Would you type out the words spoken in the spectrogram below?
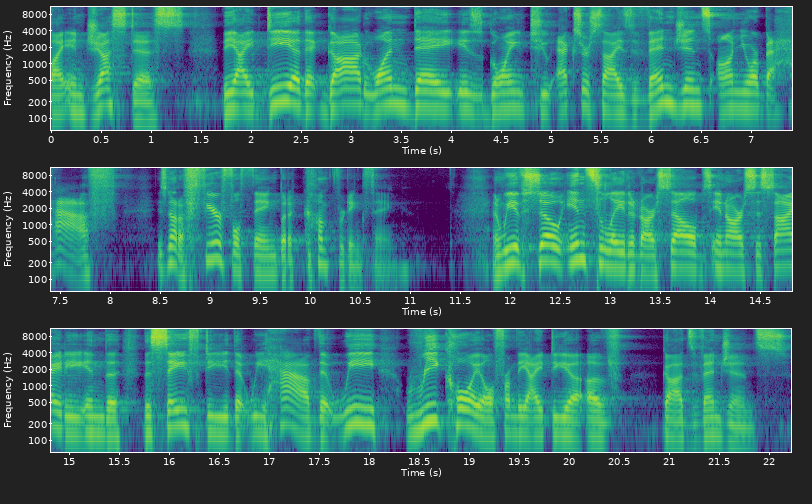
by injustice, the idea that God one day is going to exercise vengeance on your behalf is not a fearful thing, but a comforting thing. And we have so insulated ourselves in our society in the, the safety that we have that we recoil from the idea of God's vengeance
